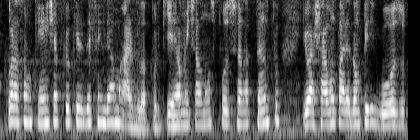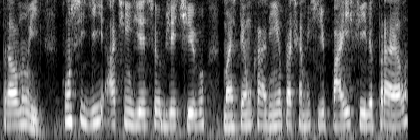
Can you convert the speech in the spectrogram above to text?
O coração quente é porque eu queria defender a Marvel, porque realmente ela não se posiciona tanto e eu achava um paredão perigoso para ela não ir. Consegui atingir esse objetivo, mas tem um carinho praticamente de pai e filha para ela,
